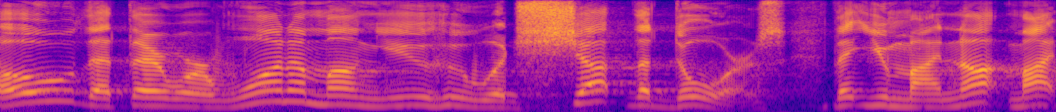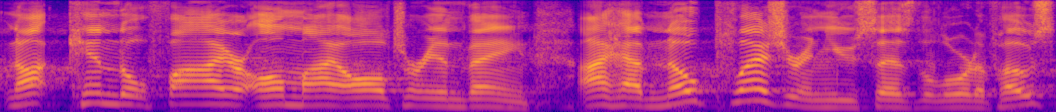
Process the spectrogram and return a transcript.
Oh, that there were one among you who would shut the doors, that you might not, might not kindle fire on my altar in vain. I have no pleasure in you, says the Lord of hosts.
